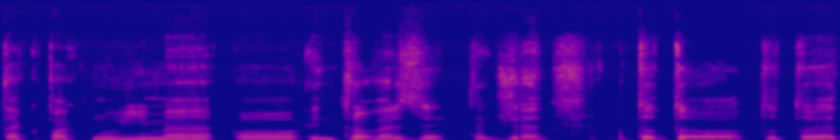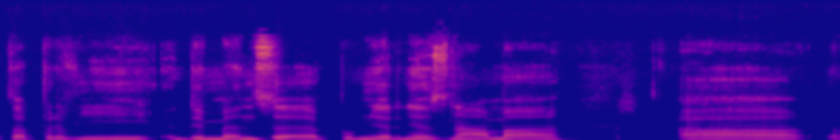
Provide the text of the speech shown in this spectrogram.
tak pak mluvíme o introverzi. Takže toto, toto je ta první dimenze poměrně známá a e,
